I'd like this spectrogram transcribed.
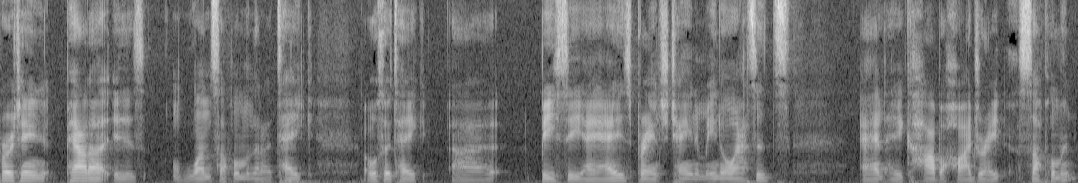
protein powder is one supplement that I take. I also take uh, BCAAs, branched chain amino acids, and a carbohydrate supplement,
